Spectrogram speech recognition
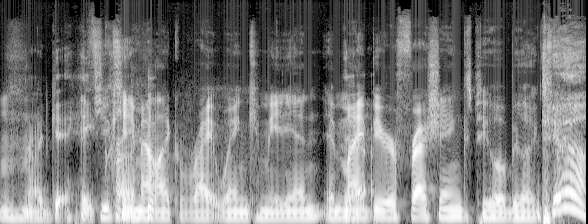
I'd get hate. Mm-hmm. If you crime. came out like a right wing comedian, it might be refreshing because people would be like, yeah,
